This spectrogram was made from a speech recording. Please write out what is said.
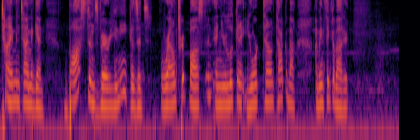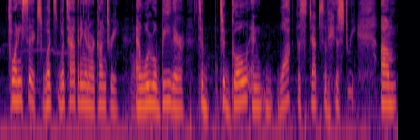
time and time again. Boston's very unique because it's round trip Boston, and you're looking at Yorktown. Talk about, I mean, think about it. 26. What's what's happening in our country, and we will be there to to go and walk the steps of history. Um,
